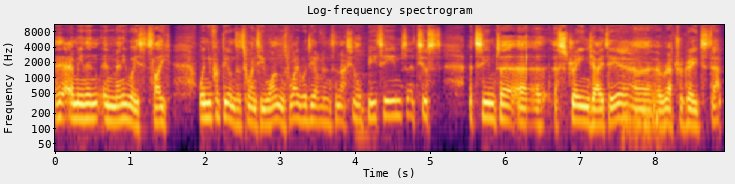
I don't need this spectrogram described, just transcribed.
I mean, in, in many ways, it's like when you put the under 21s, why would you have international B teams? It just it seems a, a, a strange idea, a, a retrograde step.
